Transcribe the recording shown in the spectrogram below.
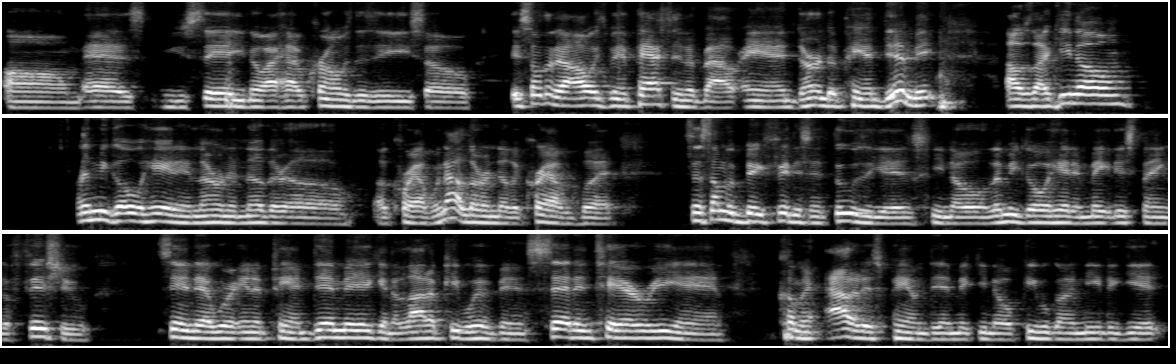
Um, as you said, you know, I have Crohn's disease. So it's something that I've always been passionate about. And during the pandemic, I was like, you know, let me go ahead and learn another uh, a craft. Well, not learn another craft, but since I'm a big fitness enthusiast, you know, let me go ahead and make this thing official. Seeing that we're in a pandemic and a lot of people have been sedentary and coming out of this pandemic, you know, people going to need to get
